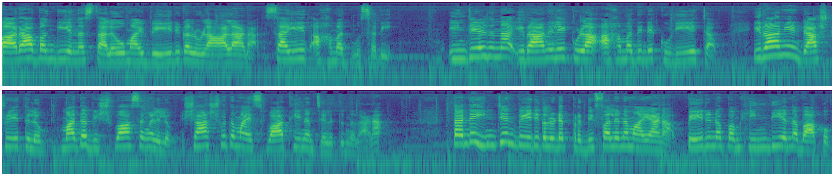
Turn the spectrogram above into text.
ബാരാബങ്കി എന്ന സ്ഥലവുമായി വേരുകളുള്ള ആളാണ് സയ്യിദ് അഹമ്മദ് മുസവി ഇന്ത്യയിൽ നിന്ന് ഇറാനിലേക്കുള്ള അഹമ്മദിന്റെ കുടിയേറ്റം ഇറാനിയൻ രാഷ്ട്രീയത്തിലും മതവിശ്വാസങ്ങളിലും ശാശ്വതമായ സ്വാധീനം ചെലുത്തുന്നതാണ്. തന്റെ ഇന്ത്യൻ വേരുകളുടെ പ്രതിഫലനമായാണ് പേരിനൊപ്പം ഹിന്ദി എന്ന വാക്കും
